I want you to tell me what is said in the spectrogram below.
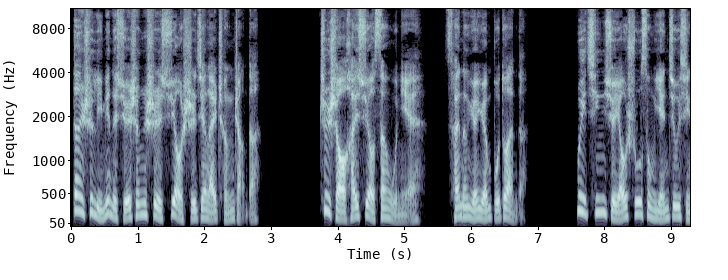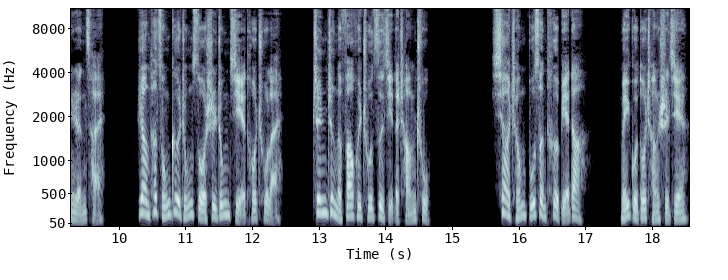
但是里面的学生是需要时间来成长的，至少还需要三五年才能源源不断的为清雪瑶输送研究型人才，让他从各种琐事中解脱出来，真正的发挥出自己的长处。下城不算特别大，没过多长时间，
